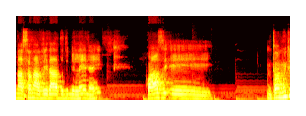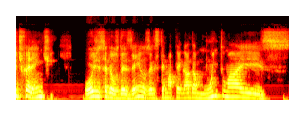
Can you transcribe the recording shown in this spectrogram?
nasceu na virada do milênio aí, quase, e... Então é muito diferente. Hoje você vê os desenhos, eles têm uma pegada muito mais...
